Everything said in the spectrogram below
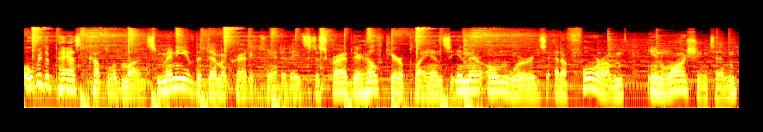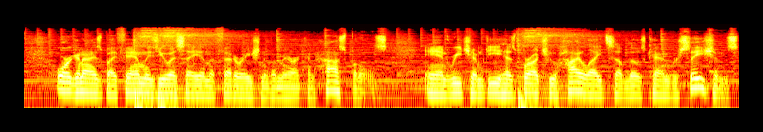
Over the past couple of months, many of the Democratic candidates described their health care plans in their own words at a forum in Washington organized by Families USA and the Federation of American Hospitals. And ReachMD has brought you highlights of those conversations.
